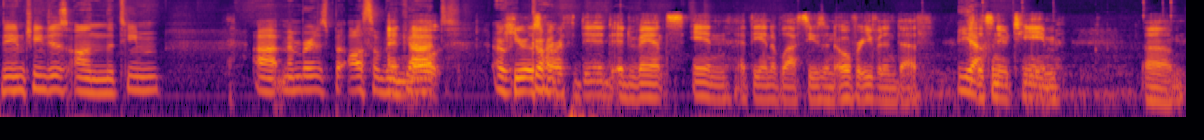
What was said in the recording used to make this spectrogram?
name changes on the team uh, members, but also we And got. note, oh, Heroes. Hearth did advance in at the end of last season over Even in Death. Yeah, So it's a new team um,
